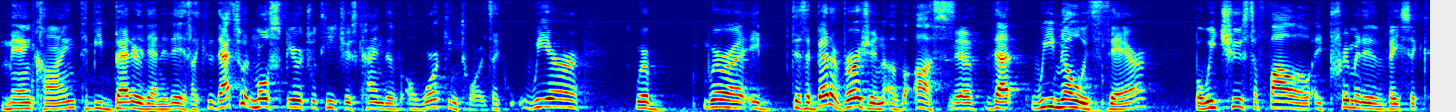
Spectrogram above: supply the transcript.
mankind to be better than it is. Like that's what most spiritual teachers kind of are working towards. Like we are, we're we're a, a there's a better version of us Yeah. that we know is there, but we choose to follow a primitive Basic.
